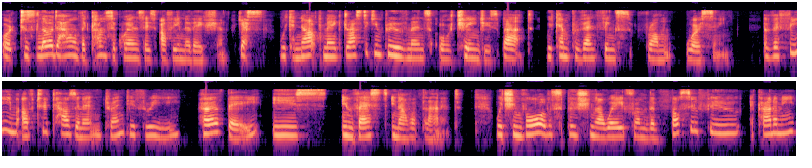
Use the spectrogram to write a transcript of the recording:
or to slow down the consequences of innovation. Yes, we cannot make drastic improvements or changes, but we can prevent things from worsening. The theme of 2023 Earth Day is Invest in Our Planet which involves pushing away from the fossil fuel economy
